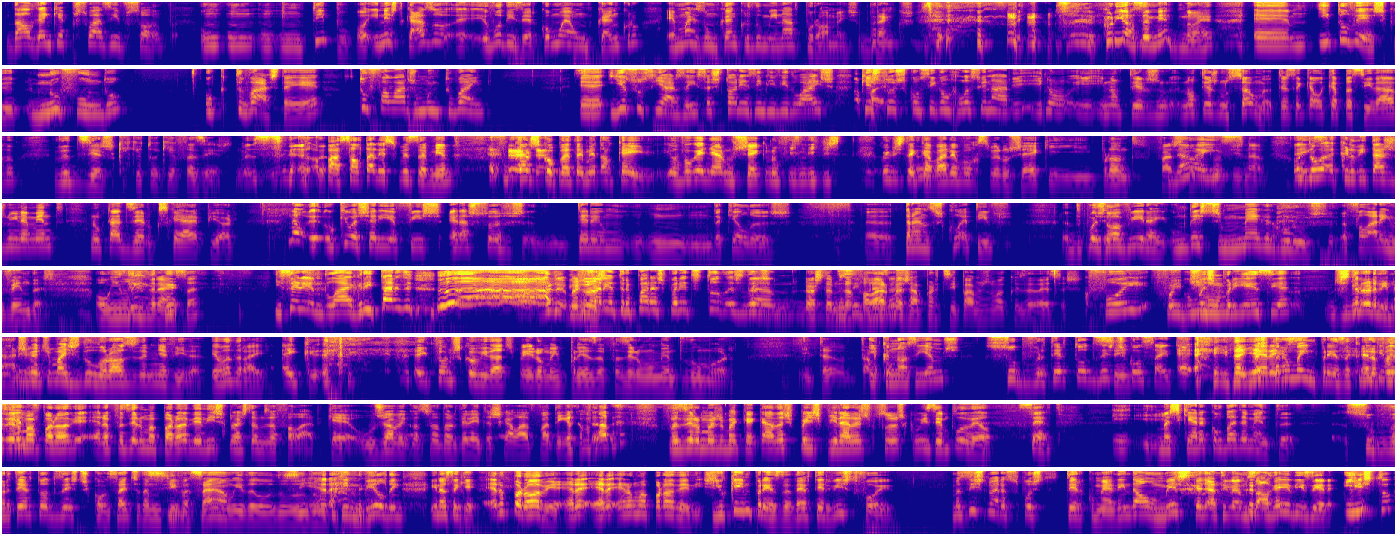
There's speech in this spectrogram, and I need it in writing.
De alguém que é persuasivo só. Um, um- um- um tipo, e neste caso, eh, eu vou dizer, como é um cancro, é mais um cancro dominado por homens brancos. Curiosamente, não é? Ehm, e tu vês que, no fundo, o que te basta é tu falares muito bem. Eh, e associares a isso as histórias individuais que as pessoas consigam relacionar. E, e não, e, e não, teres, não teres noção, meu. Teres aquela capacidade de dizeres o que é que eu estou aqui a fazer. Opa, saltar esse pensamento, focar-se completamente, ok, eu vou ganhar um cheque no fim disto. Quando isto acabar, eu vou receber um cheque e pronto, faz Não, é que não isso. fiz nada. É Ou então isso. acreditar genuinamente no que está a dizer, o que se calhar é pior. Não, eh, o que eu acharia fixe era as pessoas terem um, um- um daqueles eh, transes coletivos depois de ouvirem um destes mega gurus a falar em vendas ou em liderança e serem de lá a gritar e dizer "Ah!" Mas- e mas começarem nós- a trepar as paredes todas da. Nós estamos a falar, mas já participámos numa coisa dessas. Que foi, Foi uma desmom- experiência Dos extraordinária. momentos mais dolorosos da minha vida. Eu adorei. em que, em que fomos convidados para ir a uma empresa fazer um momento de humor. Então, E que nós íamos subverter todos estes Sim. conceitos. É, a ideia Mas era para isso. uma empresa que era fazer nitidamente- uma paródia, era fazer uma paródia disto que nós estamos a falar, que é o jovem conservador de direita chegar lá de fato e gravata, fazer umas macacadas para inspirar as pessoas com o exemplo dele. Certo. E, e- Mas que era completamente subverter todos estes conceitos da Sim. motivação e do, do- Sim, do era- team building e não sei o quê. era paródia, era, era, era uma paródia disto. E o que a empresa deve ter visto foi. Mas isto não era suposto ter comédia. Ainda há um mês, se calhar, tivemos alguém a dizer isto,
